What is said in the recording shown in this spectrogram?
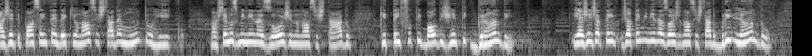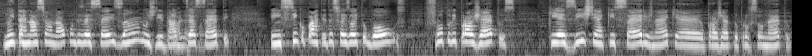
a gente possa entender que o nosso estado é muito rico. Nós temos meninas hoje no nosso estado que tem futebol de gente grande. E a gente já tem, já tem meninas hoje do nosso estado brilhando no internacional com 16 anos de idade, Olha 17. Em cinco partidas fez oito gols, fruto de projetos que existem aqui sérios, né? Que é o projeto do professor Neto.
